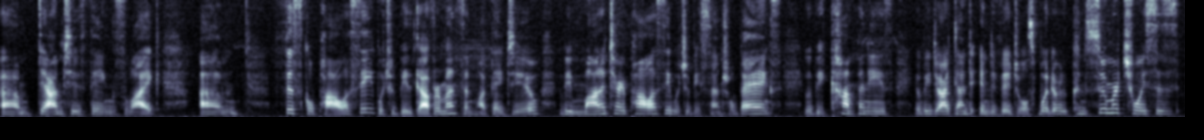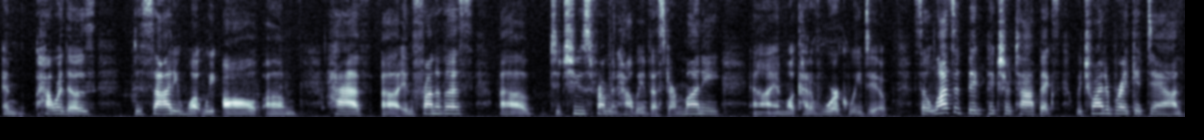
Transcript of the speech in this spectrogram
um, down to things like um, fiscal policy, which would be governments and what they do. It would be monetary policy, which would be central banks. It would be companies. It would be right down to individuals. What are consumer choices and how are those deciding what we all um, have uh, in front of us uh, to choose from and how we invest our money uh, and what kind of work we do. So lots of big picture topics. We try to break it down.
